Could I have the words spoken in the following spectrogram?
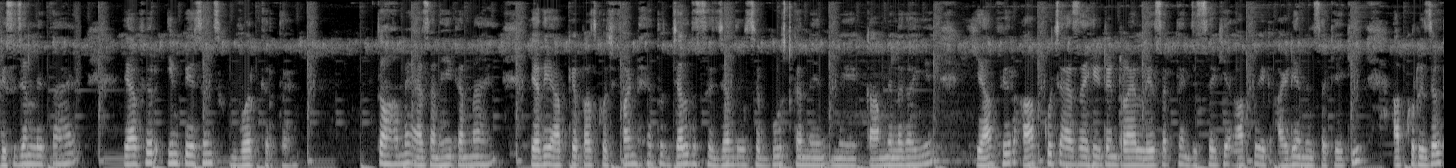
डिसीज़न लेता है या फिर इम्पेशेंस वर्क करता है। तो हमें ऐसा नहीं करना है। यदि आपके पास कुछ फंड है तो जल्द से जल्द उसे बूस्ट करने में काम में लगाइए। या फिर आप कुछ ऐसे हिट एंड ट्रायल ले सकते हैं जिससे कि आपको एक आइडिया मिल सके कि आपको रिज़ल्ट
